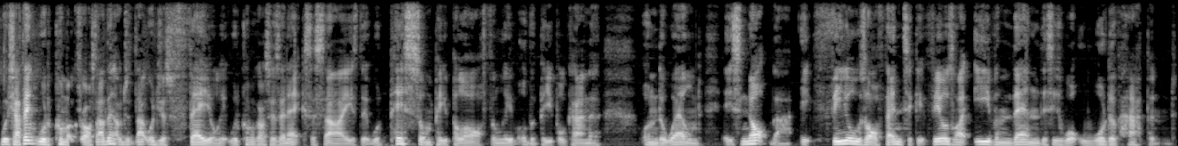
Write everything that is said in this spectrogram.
which I think would come across. I think that would, that would just fail. It would come across as an exercise that would piss some people off and leave other people kind of underwhelmed. It's not that. It feels authentic. It feels like even then, this is what would have happened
